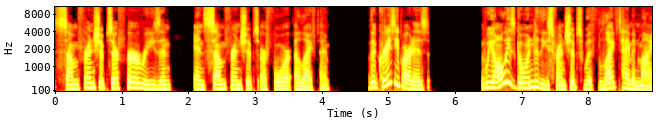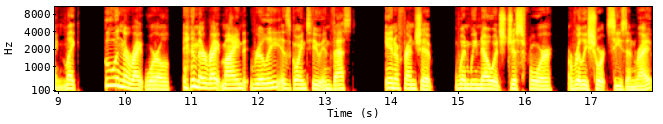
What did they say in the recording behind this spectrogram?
some friendships are for a reason, and some friendships are for a lifetime. The crazy part is we always go into these friendships with lifetime in mind. Like who in their right world, in their right mind really is going to invest in a friendship when we know it's just for a really short season, right?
